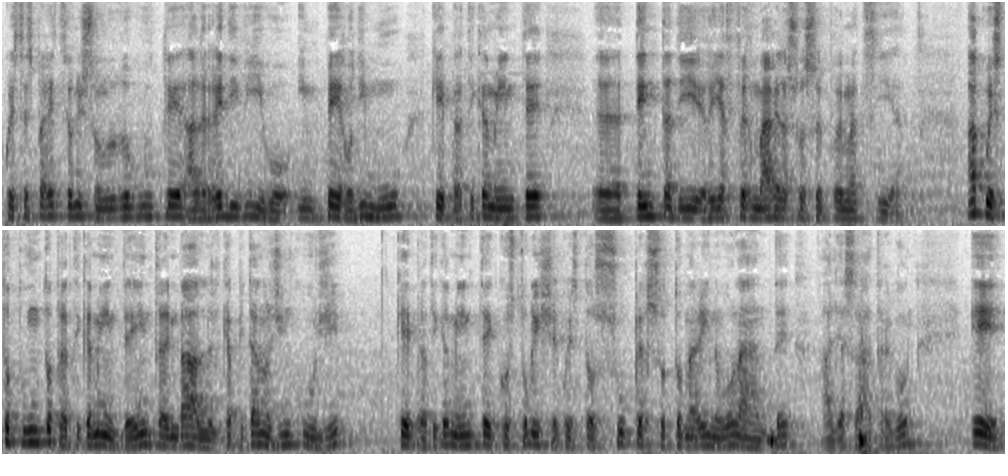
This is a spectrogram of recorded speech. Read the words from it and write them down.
queste sparizioni sono dovute al redivivo impero di Mu che praticamente eh, tenta di riaffermare la sua supremazia. A questo punto praticamente entra in ballo il capitano Jinkuji che praticamente costruisce questo super sottomarino volante, alias Atragon, e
